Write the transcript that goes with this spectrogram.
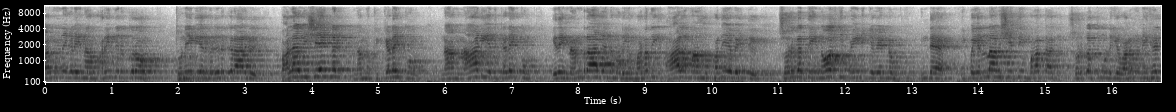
வர்ணனைகளை நாம் அறிந்திருக்கிறோம். துணைவியர்கள் இருக்கிறார்கள். பல விஷயங்கள் நமக்கு கிடைக்கும். நாம் நாடியது கிடைக்கும். இதை நன்றாக நம்முடைய மனதில் ஆழமாக பதிய வைத்து சொர்க்கத்தை நோக்கி பயணிக்க வேண்டும். இந்த இப்ப எல்லா விஷயத்தையும் பார்த்தாச்சு சொர்க்கத்தினுடைய வர்ணனைகள்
